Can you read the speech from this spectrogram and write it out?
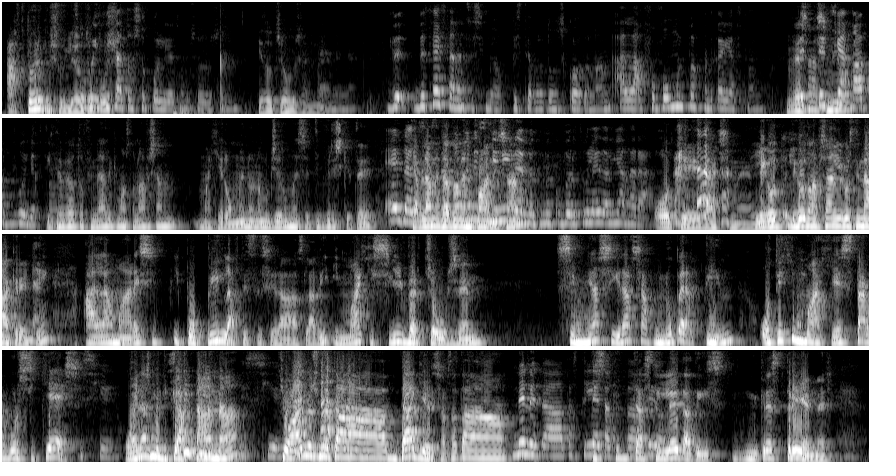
Αυτό είναι που σου λέω. Το πώς... Φοβήθηκα τόσο πολύ για τον Chosen. Για το Chosen, ναι. Ναι, ναι, ναι. Δε- Δεν θα έφταναν σε σημείο, πίστευα, να τον σκότωναν, αλλά φοβόμουν πραγματικά για αυτόν. Βέβαια, σε Τε- ένα τέτοια σημείο αγάπη που έχω για αυτόν. Ήρθε βέβαια το φινάλε και μας τον άφησαν μαχαιρωμένο να μην ξέρουμε σε τι βρίσκεται. Ε, εντάξει, και απλά μετά στην τον επόμενη εμφάνισαν. σκηνή, ναι, με, με κουβερτούλα ήταν μια χαρά. Οκ, εντάξει, ναι. Λίγο, λίγο τον αφήσαν λίγο στην άκρη εκεί. Ναι. Αλλά μου αρέσει η ποπίλα αυτής της σειράς. Δηλαδή η μάχη Silver Chozen σε μια σειρά σαπουνόπερα την ότι έχει μάχες Star Wars ικές. Ισχύει. Ο ένας με την Στην κατάνα Ισχύει. και ο άλλος με τα daggers, αυτά τα. Ναι, ναι, τα, τα στιλέτα του. τις- τα δύο. στιλέτα, τις μικρές τρίαινες.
